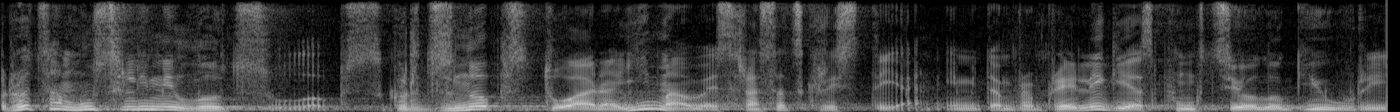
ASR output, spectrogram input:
როცა მუსლიმი ლოცულობს, გრძნობს თუ არა იმავეს, რასაც ქრისტიანი, იმიტომ რომ რელიგიას ფუნქციოლოგიური,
